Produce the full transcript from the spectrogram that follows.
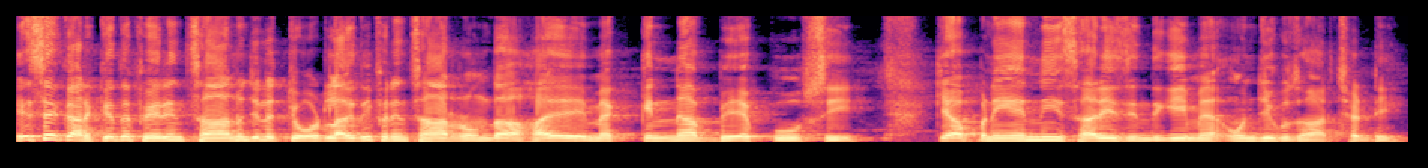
ਇਸੇ ਕਰਕੇ ਤੇ ਫਿਰ ਇਨਸਾਨ ਨੂੰ ਜਦੋਂ ਚੋਟ ਲੱਗਦੀ, ਫਿਰ ਇਨਸਾਨ ਰੋਂਦਾ, ਹਾਏ, ਮੈਂ ਕਿੰਨਾ ਬੇਵਕੂਫ ਸੀ ਕਿ ਆਪਣੀ ਇੰਨੀ ਸਾਰੀ ਜ਼ਿੰਦਗੀ ਮੈਂ ਉਂਝ ਹੀ ਗੁਜ਼ਾਰ ਛੱਡੀ।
